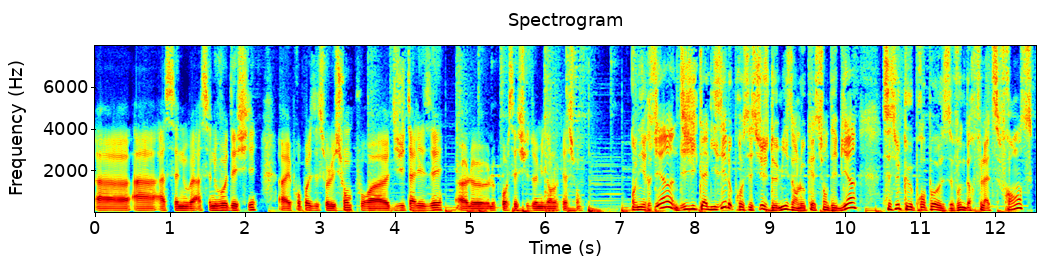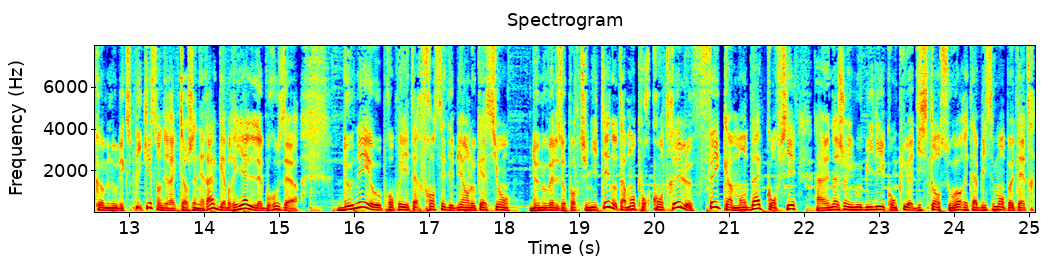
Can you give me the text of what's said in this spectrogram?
euh, à, ces nouveaux défis et proposent des solutions pour digitaliser le processus de mise en location. On y revient, digitaliser le processus de mise en location des biens, c'est ce que propose Wunderflats France, comme nous l'expliquait son directeur général Gabriel Brouzer. Donner aux propriétaires français des biens en location de nouvelles opportunités, notamment pour contrer le fait qu'un mandat confié à un agent immobilier conclu à distance ou hors établissement peut être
